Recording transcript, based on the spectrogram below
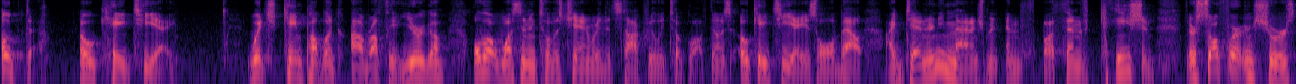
Okta. OKTA, which came public uh, roughly a year ago, although it wasn't until this January that stock really took off. Now, this OKTA is all about identity management and authentication. Their software ensures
